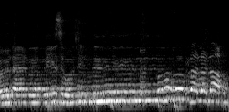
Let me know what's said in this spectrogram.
널 닮은 미소 짓는 랄랄라.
